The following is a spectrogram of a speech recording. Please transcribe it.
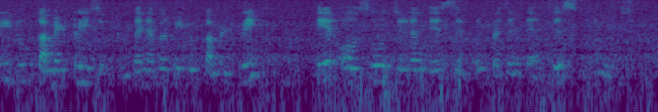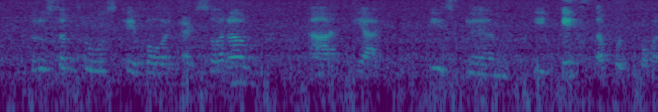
we do commentary whenever we do commentary there also children this simple present tense is used Rustam throws a ball at Saurabh and yeah he is um, he kicks the football.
